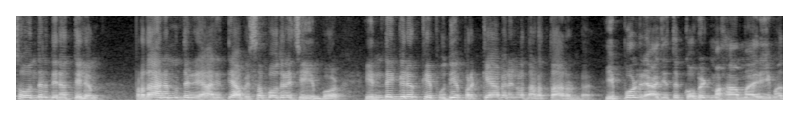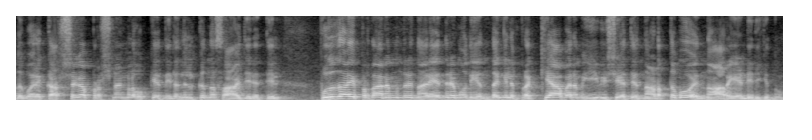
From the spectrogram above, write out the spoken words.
സ്വാതന്ത്ര്യ ദിനത്തിലും പ്രധാനമന്ത്രി രാജ്യത്തെ അഭിസംബോധന ചെയ്യുമ്പോൾ എന്തെങ്കിലുമൊക്കെ പുതിയ പ്രഖ്യാപനങ്ങൾ നടത്താറുണ്ട്. ഇപ്പോൾ രാജ്യത്ത് കോവിഡ് മഹാമാരിയും അതുപോലെ കർഷക പ്രശ്നങ്ങളും ഒക്കെ നിലനിൽക്കുന്ന സാഹചര്യത്തിൽ പുതുതായി പ്രധാനമന്ത്രി നരേന്ദ്രമോദി എന്തെങ്കിലും പ്രഖ്യാപനം ഈ വിഷയത്തിൽ നടത്തുമോ എന്ന് അറിയേണ്ടിയിരിക്കുന്നു.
